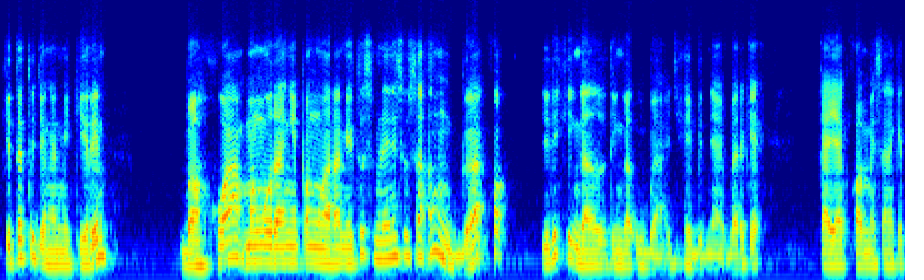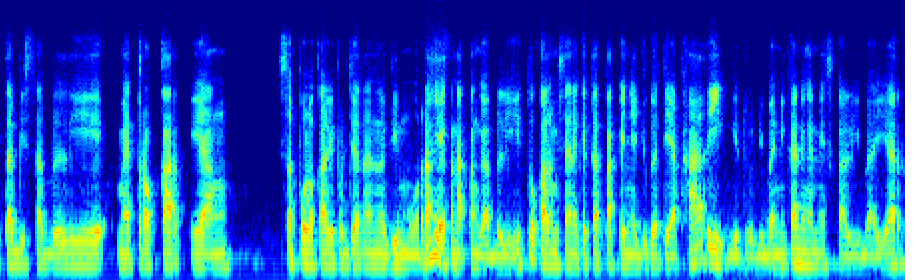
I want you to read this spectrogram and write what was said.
kita tuh jangan mikirin bahwa mengurangi pengeluaran itu sebenarnya susah. Enggak kok. Jadi tinggal tinggal ubah aja habitnya. Baru kayak kayak kalau misalnya kita bisa beli Metrocard yang 10 kali perjalanan lebih murah ya kenapa nggak beli itu? Kalau misalnya kita pakainya juga tiap hari gitu. Dibandingkan dengan yang sekali bayar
